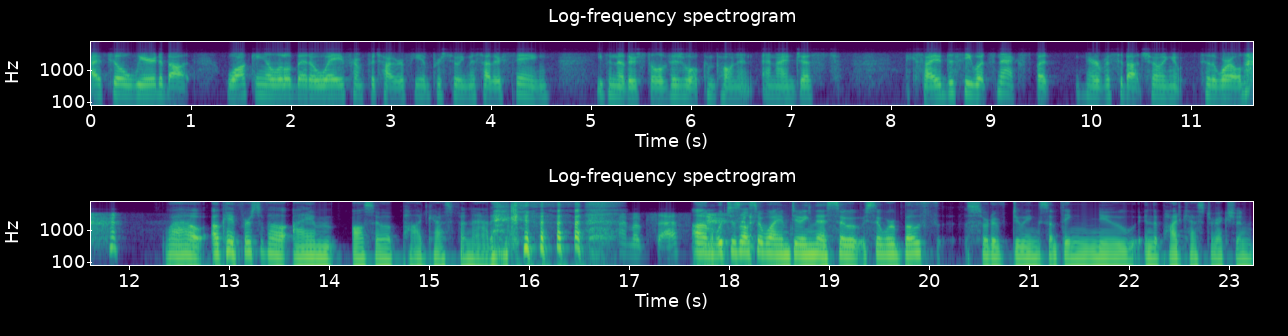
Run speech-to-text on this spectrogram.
I feel weird about walking a little bit away from photography and pursuing this other thing, even though there's still a visual component. And I'm just excited to see what's next, but nervous about showing it to the world. Wow. Okay. First of all, I am also a podcast fanatic, I'm obsessed. um, which is also why I'm doing this. So, so we're both sort of doing something new in the podcast direction.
